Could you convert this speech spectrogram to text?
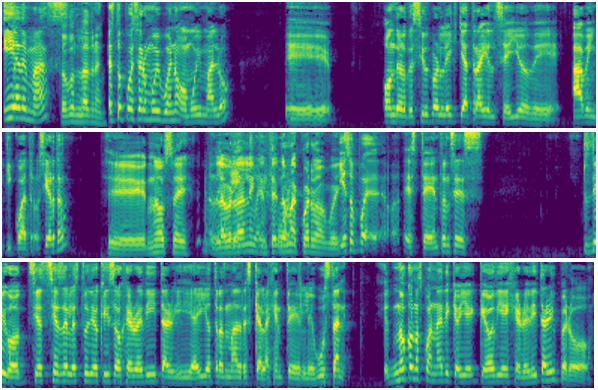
Y además, todos ladran. esto puede ser muy bueno o muy malo. Eh, Under the Silver Lake ya trae el sello de A24, ¿cierto? Eh, no sé, la verdad la intenté, no me acuerdo, Y güey. eso puede, este, entonces, pues digo, si es, si es del estudio que hizo Hereditary y hay otras madres que a la gente le gustan. Eh, No conozco a nadie que, oye, que odie Hereditary, pero...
